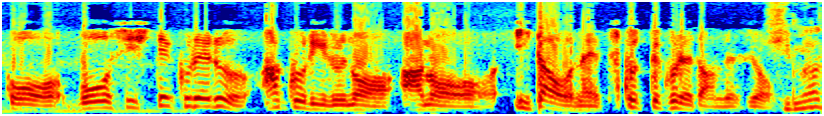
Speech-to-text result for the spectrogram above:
こう、防止してくれるアクリルの、あの、板をね、作ってくれたんですよ。飛沫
